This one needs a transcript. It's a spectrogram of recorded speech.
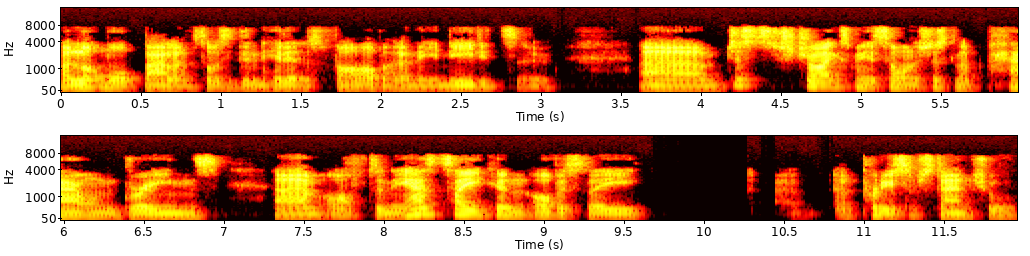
a lot more balanced. Obviously, didn't hit it as far, but I don't think he needed to. Um, just strikes me as someone that's just going to pound greens um, often. He has taken, obviously, a, a, pretty substantial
